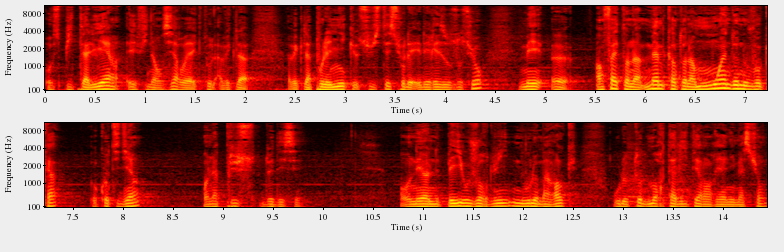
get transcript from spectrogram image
hospitalière et financière avec, tout- avec, la, avec la polémique suscitée sur les, les réseaux sociaux. Mais euh, en fait, on a, même quand on a moins de nouveaux cas au quotidien, on a plus de décès. On est un pays aujourd'hui, nous le Maroc, où le taux de mortalité en réanimation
